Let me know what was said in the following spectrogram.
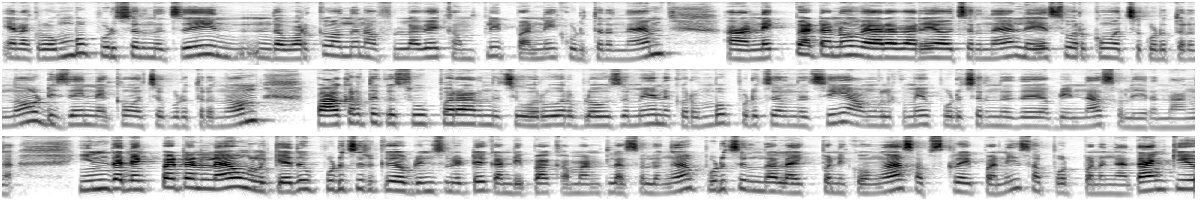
எனக்கு ரொம்ப பிடிச்சிருந்துச்சு. இந்த- ஒர்க்கை வந்து நான் நான் ஃபுல்லாகவே கம்ப்ளீட் பண்ணி கொடுத்துருந்தேன். நெக் பேட்டர்னும் வேறு வேறையாக வச்சுருந்தேன். லேஸ் ஒர்க்கும் வச்சு கொடுத்துருந்தோம். டிசைன் நெக்கும் வச்சு கொடுத்துருந்தோம். பார்க்குறதுக்கு சூப்பராக இருந்துச்சு. ஒரு ஒரு ப்ளவுஸுமே எனக்கு ரொம்ப பிடிச்சிருந்துச்சு. அவங்களுக்குமே பிடிச்சிருந்தது அப்படின்னு தான் சொல்லியிருந்தாங்க. இந்த நெக் பேட்டர்னில் உங்களுக்கு எது பிடிச்சிருக்கு அப்படின்னு சொல்லிட்டு கண்டிப்பாக கமெண்ட்டில் சொல்லுங்கள் பிடிச்சிருந்தா லைக் பண்ணிக்கோங்க. சப்ஸ்கிரைப் பண்ணி சப்போர்ட் பண்ணுங்கள் தேங்க்யூ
